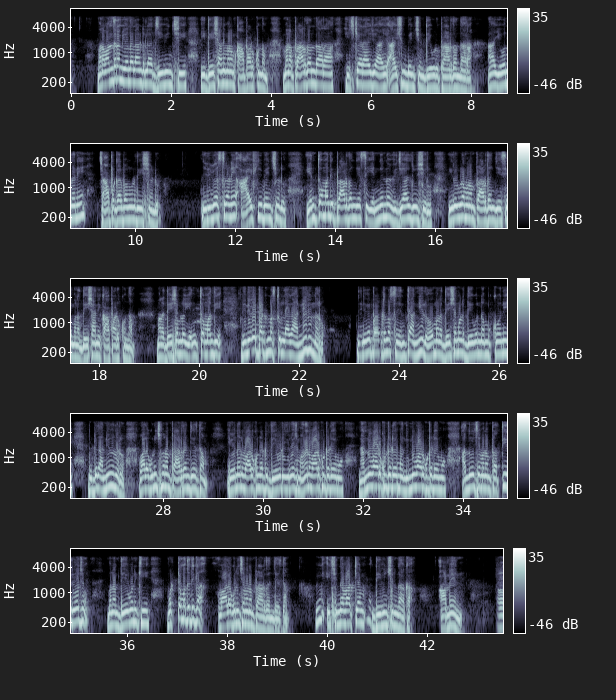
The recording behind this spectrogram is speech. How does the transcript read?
మనం అందరం యోన లాంటిలా జీవించి ఈ దేశాన్ని మనం కాపాడుకుందాం. మన ప్రార్థన ద్వారా హిచ్కే రాజు ఆయుష్ని పెంచిండు దేవుడు ప్రార్థన ద్వారా. ఆ యోనని చాప గర్భంలో తీసిండు. నిలివేస్తులని ఆయుష్ని పెంచాడు. ఎంతో మంది ప్రార్థన చేసి ఎన్నెన్నో విజయాలు చూసారు ఈరోజు కూడా మనం ప్రార్థన చేసి మన దేశాన్ని కాపాడుకుందాం. మన దేశంలో ఎంతో మంది నినివే పట్టణస్తుల్లాగా అన్యులు ఉన్నారు. నినివే పట్టణస్తులు ఎంత అన్యులో మన దేశంలో దేవుని నమ్ముకొని బిడ్డలు అన్యులు ఉన్నారు. వాళ్ళ గురించి మనం ప్రార్థన చేద్దాం. యోనని వాడుకున్నట్టు దేవుడు ఈరోజు మనని మనల్ని వాడుకుంటాడేమో నన్ను వాడుకుంటాడేమో నిన్ను వాడుకుంటాడేమో. అందుగురించి మనం ప్రతిరోజు మనం దేవునికి మొట్టమొదటిగా వాళ్ళ గురించి మనం ప్రార్థన చేద్దాం. ఈ చిన్న వాక్యం దీవించును గాక. ఆమెన్.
